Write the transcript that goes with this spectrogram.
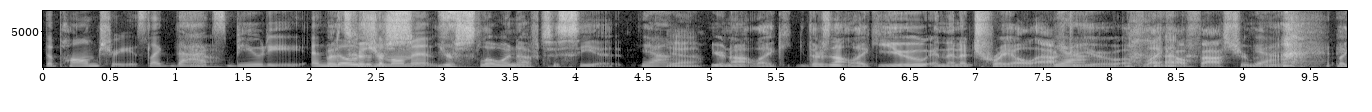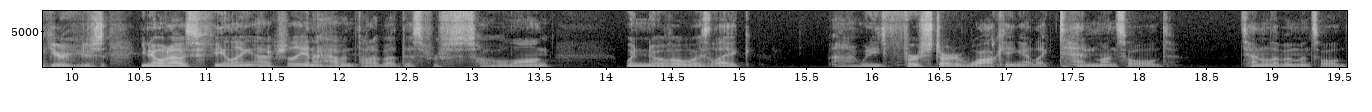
the palm trees. Like that's beauty. And But those are the you're, s- moments. you're slow enough to see it. yeah. Yeah. You're not like there's not like you and then a trail after Yeah. you of like how fast you're moving. Yeah. Like you're you're you know what I was feeling actually, and I haven't thought about this for so long. When Nova was like uh, when he first started walking at like 10 months old, 10, 11 months old,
